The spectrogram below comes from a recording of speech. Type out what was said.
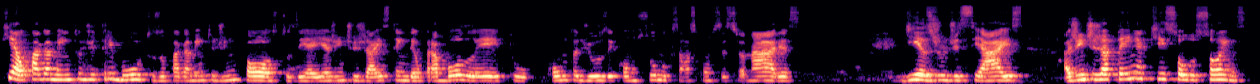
que é o pagamento de tributos, o pagamento de impostos, e aí a gente já estendeu para boleto, conta de uso e consumo, que são as concessionárias, guias judiciais. A gente já tem aqui soluções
